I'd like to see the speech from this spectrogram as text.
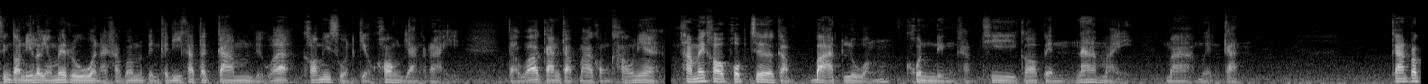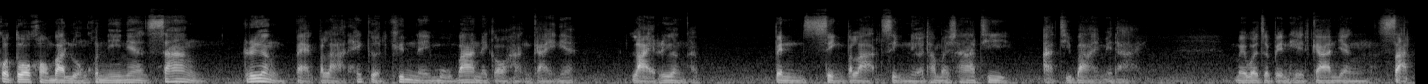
ซึ่งตอนนี้เรายังไม่รู้นะครับ ว่ามันเป็นคดีฆาตกรรม หรือว่าเขามีส่วนเกี่ยวข้องอย่างไร แต่ว่าการกลับมาของเขาเนี่ยทำให้เขาพบเจอกับบาทหลวงคนหนึ่งครับที่ก็เป็นหน้าใหม่มาเหมือนกัน การปรากฏตัวของบาทหลวงคนนี้เนี่ยสร้างเรื่องแปลกประหลาดให้เกิดขึ้นในหมู่บ้านในเกาะห่างไกลเนี่ยหลายเรื่องครับ เป็นสิ่งประหลาดสิ่งเหนือธรรมชาติที่อธิบายไม่ได้ ไม่ว่าจะเป็นเหตุการณ์อย่างสัตว์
